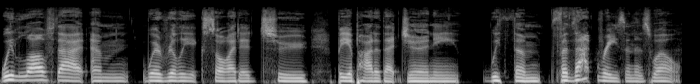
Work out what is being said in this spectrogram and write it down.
we love that and we're really excited to be a part of that journey with them for that reason as well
